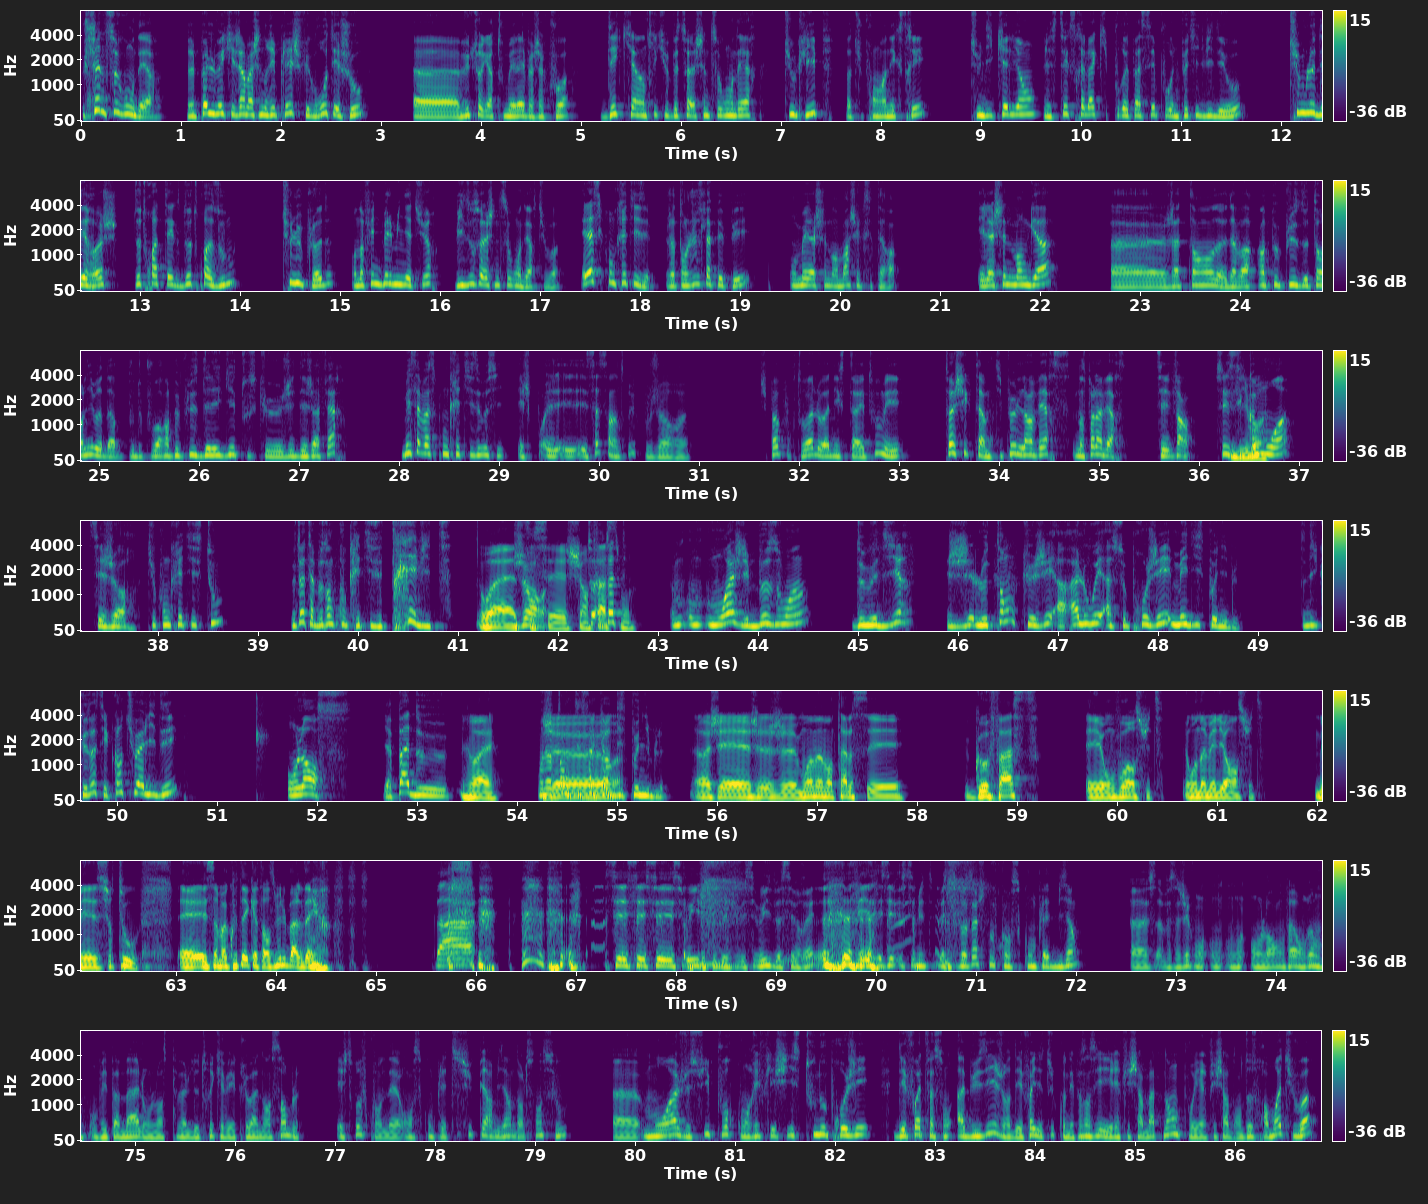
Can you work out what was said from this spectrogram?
Chaîne secondaire. J'appelle le mec qui gère ma chaîne replay, je fais gros, t'es chaud. Euh, vu que tu regardes tous mes lives à chaque fois, dès qu'il y a un truc qui peut passer sur la chaîne secondaire, tu clips, tu prends un extrait, tu me dis Kélian, j'ai cet extrait-là qui pourrait passer pour une petite vidéo, tu me le dérush, 2-3 textes, 2-3 zooms, tu l'uploads, on en fait une belle miniature, vidéo sur la chaîne secondaire, tu vois. Et là, c'est concrétisé. J'attends juste la PP, on met la chaîne en marche, etc. Et la chaîne manga, euh, j'attends d'avoir un peu plus de temps libre, de pouvoir un peu plus déléguer tout ce que j'ai déjà à faire. Mais ça va se concrétiser aussi. Et, je- et- et ça, c'est un truc où, genre, euh, je sais pas pour toi, Lohan, etc. et tout, mais toi, je sais que t'es un petit peu l'inverse. Non, c'est pas l'inverse. C'est, enfin, c'est comme moi. C'est genre, tu concrétises tout, mais toi, t'as besoin de concrétiser très vite. Ouais. Genre, je suis en toi- face toi, moi. Moi, j'ai besoin de me dire, le temps que j'ai à allouer à ce projet m'est disponible. Tandis que toi, c'est quand tu as l'idée, on lance. Il y a pas de. Ouais. On Je- attend que tes 5 heures ouais. disponibles. Euh, j'ai- je- moi, ma mentale, c'est go fast et on voit ensuite. Et on améliore ensuite. Mais surtout, et, et ça m'a coûté 14 000 balles d'ailleurs. Bah. c'est, c'est, c'est, oui, c'est- oui bah, c'est vrai. Mais c'est, pour ça que je trouve qu'on se complète bien. Euh, bah, sachez qu'on on, on, on, lan- enfin, en vrai, on, fait pas mal, on lance pas mal de trucs avec Lohan ensemble. Et je trouve qu'on on se complète super bien dans le sens où euh, moi, je suis pour qu'on réfléchisse tous nos projets, des fois de façon abusée. Genre, des fois, il y a des trucs qu'on n'est pas censé y réfléchir maintenant, pourrait y réfléchir dans 2-3 mois, tu vois.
